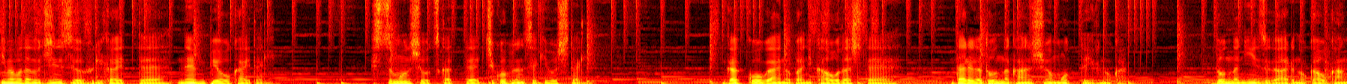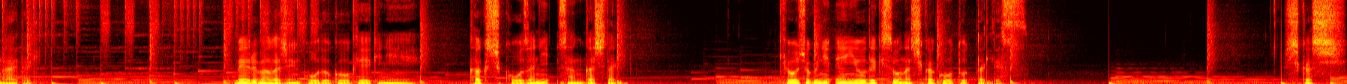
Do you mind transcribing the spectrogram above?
今までの人生を振り返って年表を書いたり質問書を使って自己分析をしたり学校外の場に顔を出して誰がどんな関心を持っているのかどんなニーズがあるのかを考えたりメールマガジン購読を契機に各種講座に参加したり教職に援用できそうな資格を取ったりです。しかし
